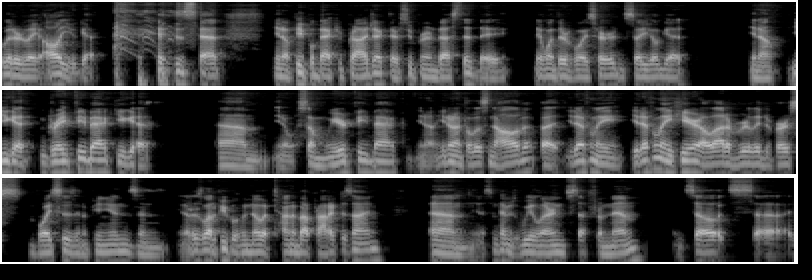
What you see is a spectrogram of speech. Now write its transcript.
literally all you get is that, you know, people back your project, they're super invested. They, they want their voice heard. So you'll get, you know, you get great feedback. You get, um, you know, some weird feedback, you know, you don't have to listen to all of it, but you definitely, you definitely hear a lot of really diverse voices and opinions. And, you know, there's a lot of people who know a ton about product design. Um, you know, sometimes we learn stuff from them And so it's uh,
